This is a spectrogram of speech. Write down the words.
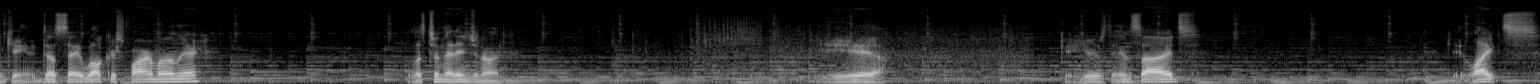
Okay, and it does say Welker's Farm on there. Let's turn that engine on. Yeah. Okay, here's the insides. Okay, lights.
